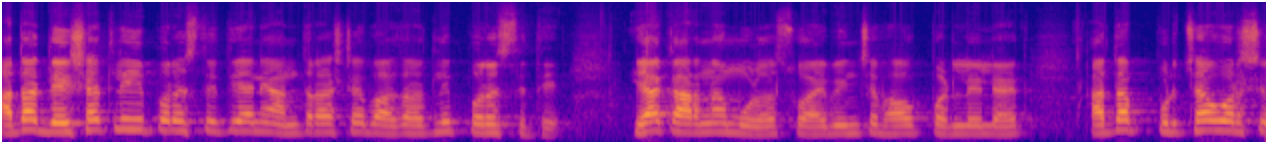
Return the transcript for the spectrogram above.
आता देशातली ही परिस्थिती आणि आंतरराष्ट्रीय बाजारातली परिस्थिती या कारणामुळं सोयाबीनचे भाव पडलेले आहेत. आता पुढच्या वर्षी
